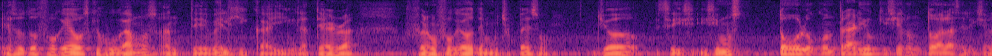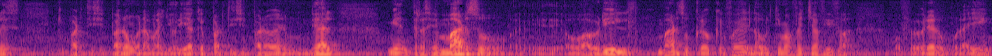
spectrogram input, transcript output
esos dos fogueos que jugamos ante Bélgica e Inglaterra fueron fogueos de mucho peso. Yo hicimos todo lo contrario que hicieron todas las elecciones que participaron, o la mayoría que participaron en el Mundial. Mientras en marzo o abril, marzo creo que fue la última fecha FIFA, o febrero por ahí,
